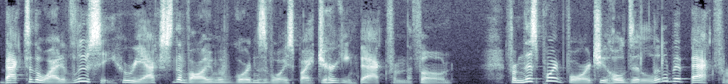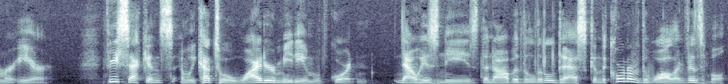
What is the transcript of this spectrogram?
Back to the wide of Lucy, who reacts to the volume of Gordon's voice by jerking back from the phone. From this point forward, she holds it a little bit back from her ear. Three seconds, and we cut to a wider medium of Gordon. Now his knees, the knob of the little desk, and the corner of the wall are visible,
